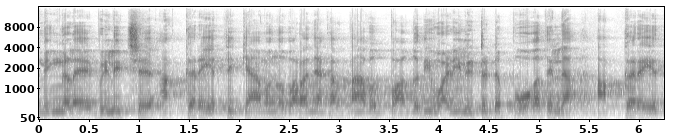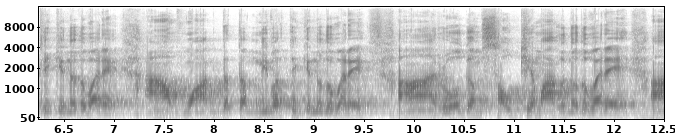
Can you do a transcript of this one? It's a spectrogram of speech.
നിങ്ങളെ വിളിച്ച് അക്കരെ എത്തിക്കാമെന്ന് പറഞ്ഞ കർത്താവ് പകുതി വഴിയിൽ ഇട്ടിട്ട് പോകത്തില്ല. അക്കരെ എത്തിക്കുന്നത് വരെ ആ വാഗ്ദത്തം നിവർത്തിക്കുന്നത് വരെ ആ രോഗം സൗഖ്യമാകുന്നത് വരെ ആ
